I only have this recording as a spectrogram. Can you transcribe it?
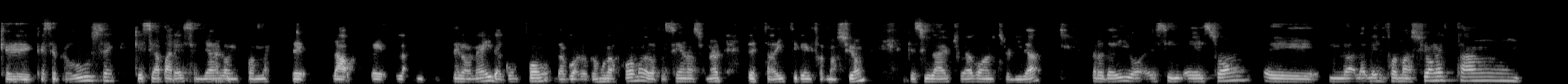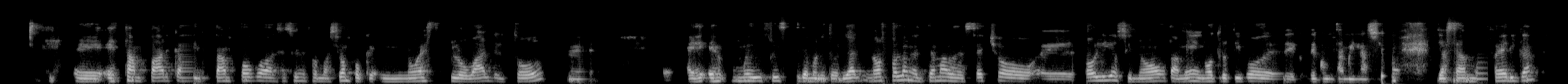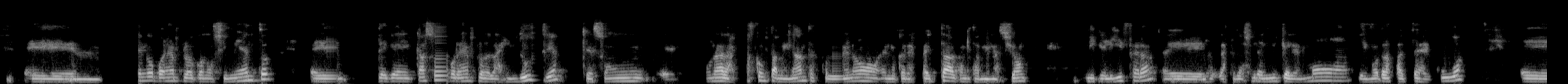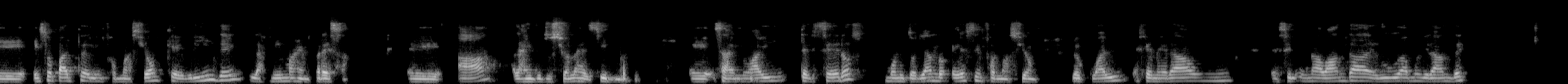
que, que, se producen, que se aparecen ya en los informes de la, de, la, de la ONEI, de, acuerdo, que es una forma de la Oficina Nacional de Estadística e Información, que sí la ha hecho ya con anterioridad. Pero te digo, es decir, eh, son, eh, la, la, información es tan, eh, es tan parca y tan poco acceso a la información porque no es global del todo. Es, es, muy difícil de monitorear, no solo en el tema de los desechos sólidos, sino también en otro tipo de, de, de contaminación, ya sea atmosférica tengo, por ejemplo, conocimiento eh, de que en el caso, por ejemplo, de las industrias, que son eh, una de las más contaminantes, por lo menos en lo que respecta a contaminación niquelífera, eh, la explotación del níquel en Moa y en otras partes de Cuba, eh, eso parte de la información que brinden las mismas empresas eh, a las instituciones del SIGMA. o sea, no hay terceros monitoreando esa información, lo cual genera un, es decir, una banda de duda muy grande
